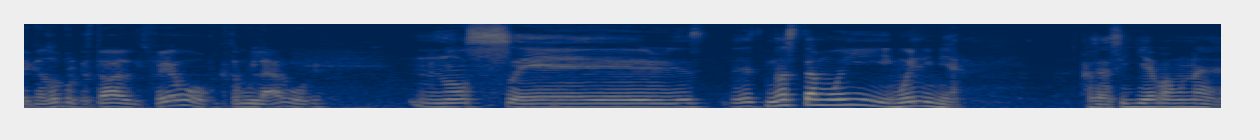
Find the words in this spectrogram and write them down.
¿Te cansó porque estaba feo o porque está muy largo? No sé. no está muy, muy lineal. O sea, sí lleva una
